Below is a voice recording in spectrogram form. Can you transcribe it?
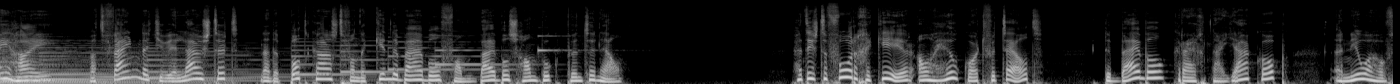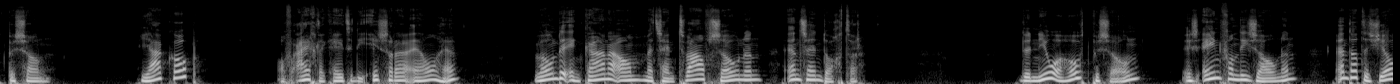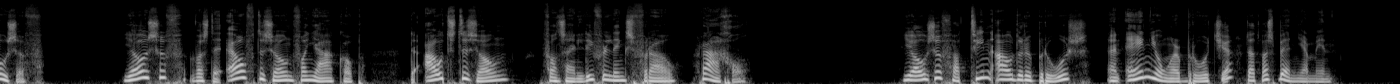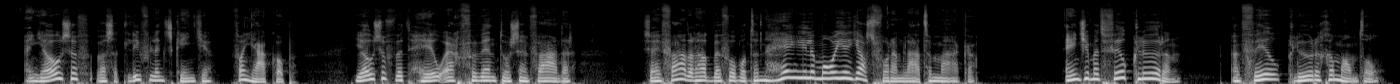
Hi hi, wat fijn dat je weer luistert naar de podcast van de kinderbijbel van bijbelshandboek.nl. Het is de vorige keer al heel kort verteld. De Bijbel krijgt na Jacob een nieuwe hoofdpersoon. Jacob, of eigenlijk heette die Israël, hè, woonde in Canaan met zijn twaalf zonen en zijn dochter. De nieuwe hoofdpersoon is een van die zonen en dat is Jozef. Jozef was de elfde zoon van Jacob, de oudste zoon van zijn lievelingsvrouw Rachel. Jozef had tien oudere broers en één jonger broertje, dat was Benjamin. En Jozef was het lievelingskindje van Jacob. Jozef werd heel erg verwend door zijn vader. Zijn vader had bijvoorbeeld een hele mooie jas voor hem laten maken. Eentje met veel kleuren, een veelkleurige mantel.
